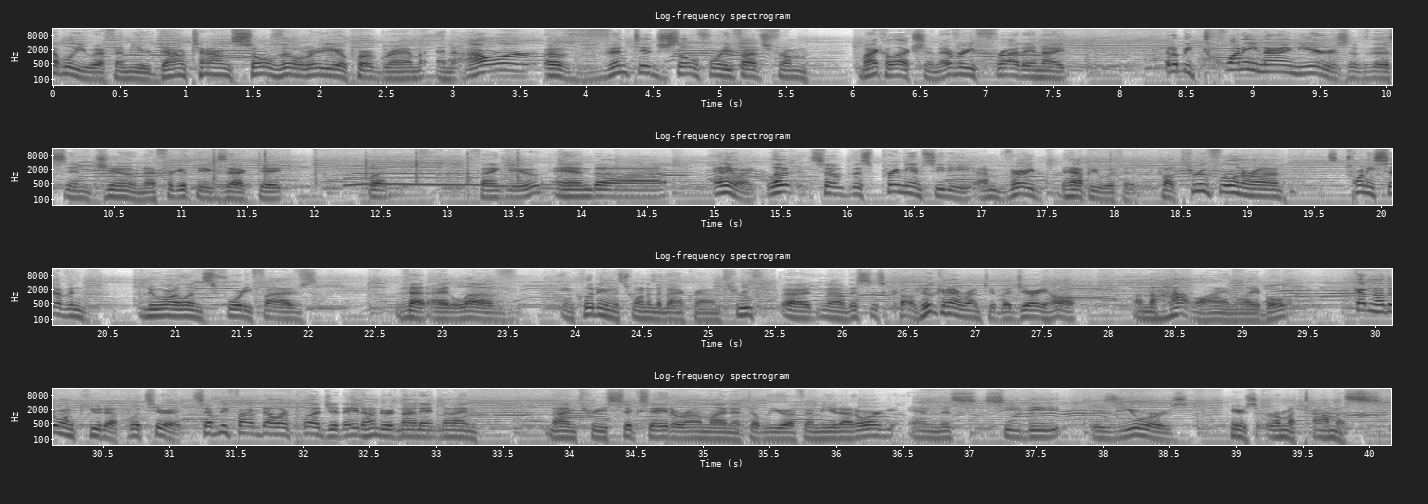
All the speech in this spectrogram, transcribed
WFMU Downtown Soulville radio program, an hour of vintage Soul 45s from my collection every Friday night. It'll be 29 years of this in June. I forget the exact date, but thank you. And uh, anyway, so this premium CD, I'm very happy with it. Called Through Fooling Around. It's 27 New Orleans 45s that I love, including this one in the background. Through uh, no, this is called Who Can I Run To by Gerri Hall on the Hotline label. Got another one queued up. Let's hear it. $75 pledge at 800 989 9368 or online at WFMU.org. And this CD is yours. Here's Irma Thomas.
